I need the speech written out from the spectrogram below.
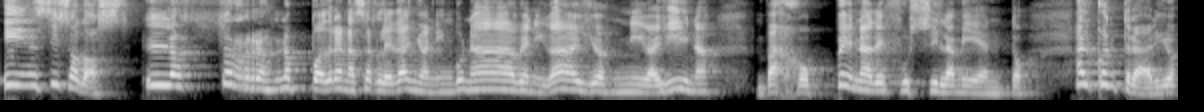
Inciso 2. Los zorros no podrán hacerle daño a ninguna ave, ni gallos, ni gallina, bajo pena de fusilamiento. Al contrario,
